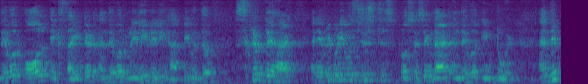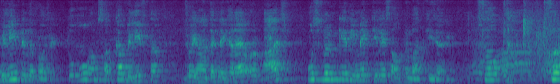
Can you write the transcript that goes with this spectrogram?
They were all excited and they were really really happy with the script they had and everybody was just जिस processing that and they were into it and they believe in the project तो वो हम सबका बिलीव था, जो यहाँ तक लेकर आया। और आज उस फ़िल्म के रीमेक के लिए साउथ में बात की जा रही है। So so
